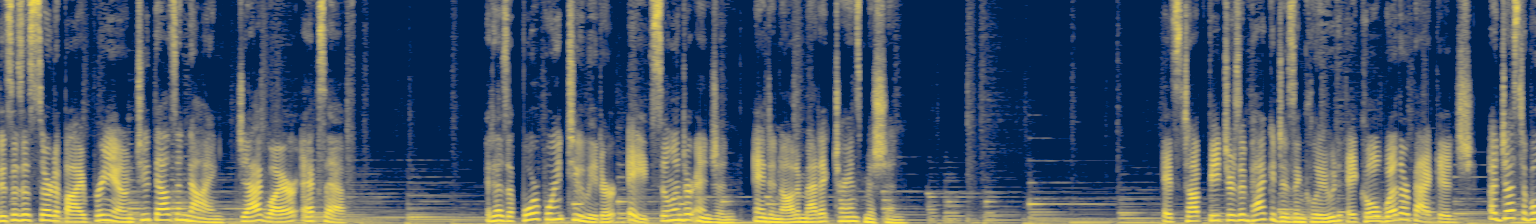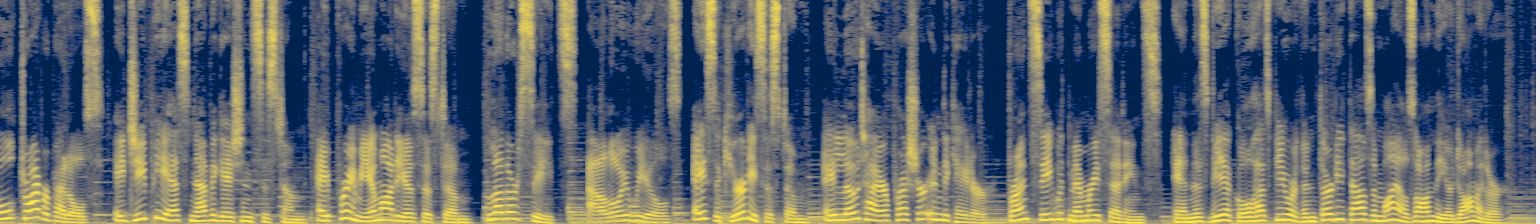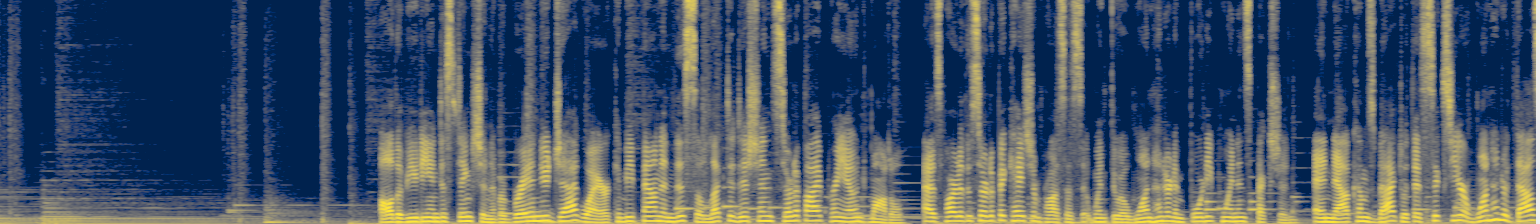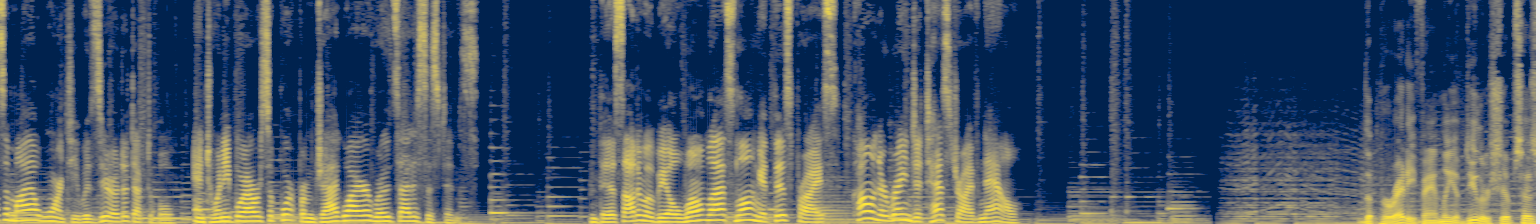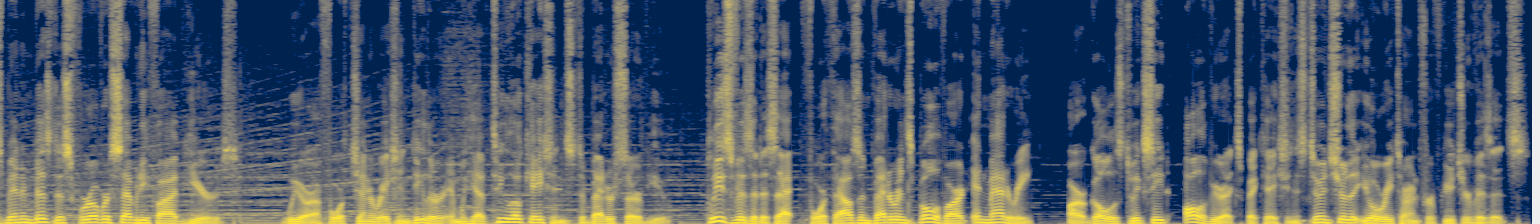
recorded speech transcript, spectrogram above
This is a certified pre-owned 2009 Jaguar XF. It has a 4.2-liter, 8-cylinder engine and an automatic transmission. Its top features and packages include a cold weather package, adjustable driver pedals, a GPS navigation system, a premium audio system, leather seats, alloy wheels, a security system, a low tire pressure indicator, front seat with memory settings, and this vehicle has fewer than 30,000 miles on the odometer. All the beauty and distinction of a brand new Jaguar can be found in this select edition certified pre-owned model. As part of the certification process, it went through a 140-point inspection and now comes backed with a 6-year, 100,000-mile warranty with zero deductible and 24-hour support from Jaguar Roadside Assistance. This automobile won't last long at this price. Call and arrange a test drive now. The Paretti family of dealerships has been in business for over 75 years. We are a fourth generation dealer and we have two locations to better serve you. Please visit us at 4000 Veterans Boulevard in Metairie. Our goal is to exceed all of your expectations to ensure that you'll return for future visits.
